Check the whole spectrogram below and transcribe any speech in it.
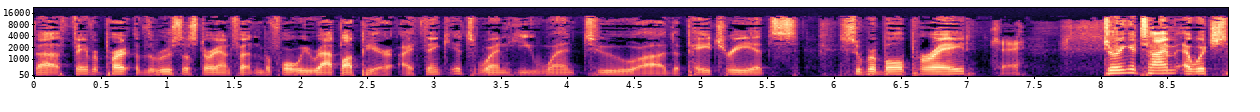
uh, favorite part of the Russo story on Fenton before we wrap up here, I think it's when he went to uh, the Patriots Super Bowl parade okay. During a time at which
